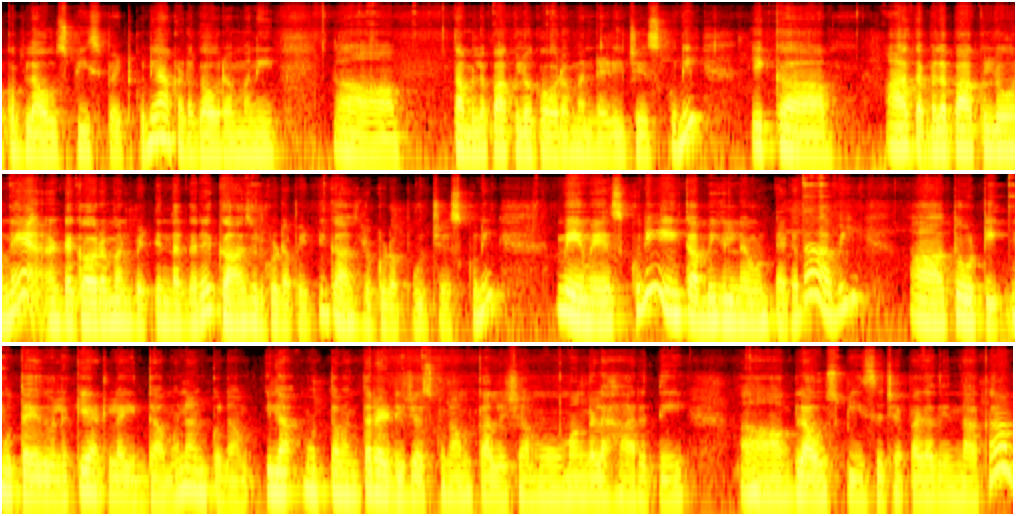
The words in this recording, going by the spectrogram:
ఒక బ్లౌజ్ పీస్ పెట్టుకుని అక్కడ గౌరమ్మని తమలపాకులో గౌరమ్మని రెడీ చేసుకుని ఇక ఆ తమలపాకులోనే అంటే గౌరమ్మని పెట్టిన దగ్గరే గాజులు కూడా పెట్టి గాజులు కూడా పూజ చేసుకుని మేము వేసుకుని ఇంకా మిగిలిన ఉంటాయి కదా అవి తోటి ముత్తైదువులకి అట్లా ఇద్దామని అనుకున్నాం. ఇలా మొత్తం అంతా రెడీ చేసుకున్నాం. కలశము మంగళహారతి బ్లౌజ్ పీస్ చెప్పగది ఇందాక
